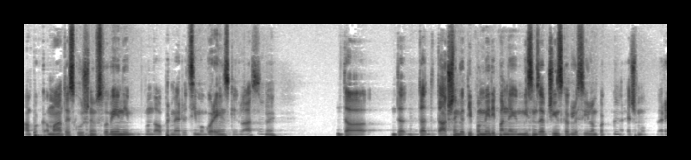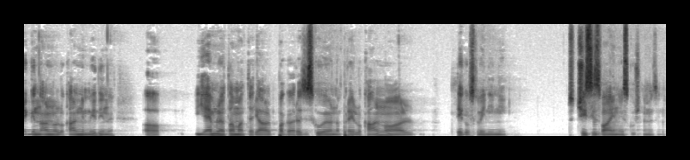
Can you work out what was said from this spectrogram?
Ampak imate izkušnje v Sloveniji, bom dal primer recimo Gorenski glas, ne, da, da, da, da takšnega tipa mediji, pa ne mislim zdaj občinska glasila, ampak rečemo regionalno lokalni mediji, ne, uh, jemljajo ta material, pa ga raziskujejo naprej lokalno, ali tega v Sloveniji ni. Čisi izvajanje izkušnje med njimi.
